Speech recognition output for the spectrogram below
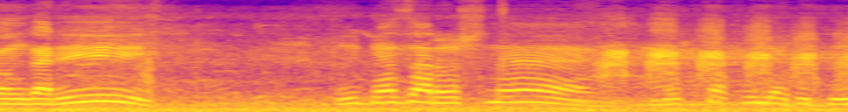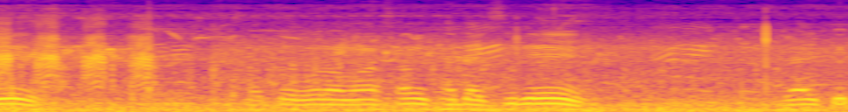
গঙ্গা রে তুই বেজার হস না মুখটা ফুলে দে কত বড় মাছ আমি খাদাইছি রে রাইতে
